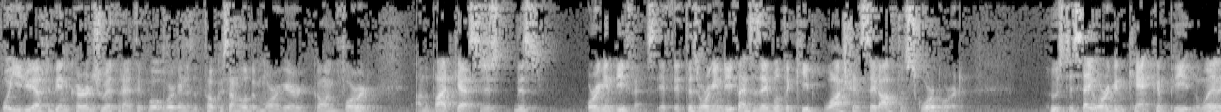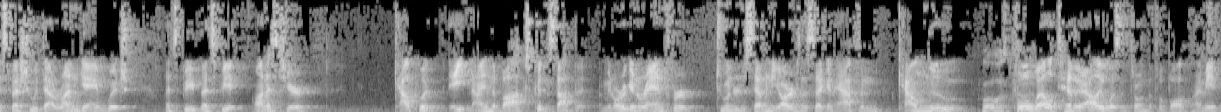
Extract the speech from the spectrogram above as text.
what you do have to be encouraged with, and I think what we're going to focus on a little bit more here going forward on the podcast is just this Oregon defense. If, if this Oregon defense is able to keep Washington State off the scoreboard, who's to say Oregon can't compete and win, especially with that run game, which let's be, let's be honest here. Cal put eight, nine in the box, couldn't stop it. I mean, Oregon ran for 270 yards in the second half and Cal knew full well Taylor Alie wasn't throwing the football. I mean,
